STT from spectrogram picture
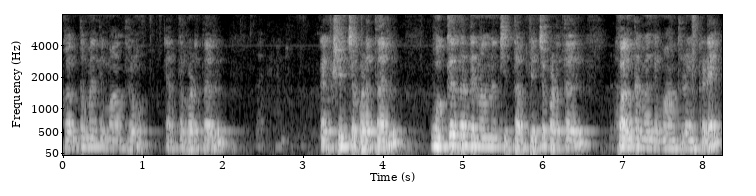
కొంతమంది మాత్రం ఎత్తబడతారు రక్షించబడతారు ఉగ్రత దినం నుంచి తప్పించబడతారు. కొంతమంది మాత్రం ఇక్కడే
